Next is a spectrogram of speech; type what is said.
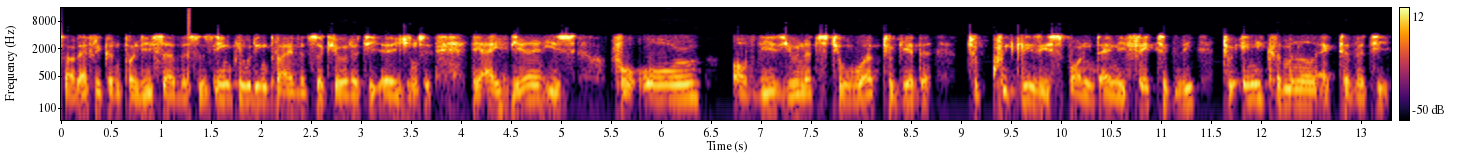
South African Police Services, including private security agencies. The idea is for all of these units to work together to quickly respond and effectively to any criminal activity,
